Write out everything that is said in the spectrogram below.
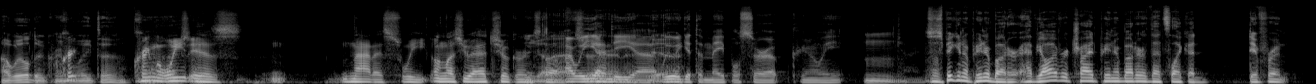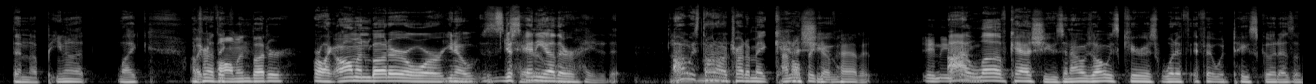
I will do cream Cre- of wheat too. Cream Yeah, of wheat actually. is n- not as sweet unless you add sugar and You stuff. I, we Sure. got the. Uh, We would get the maple syrup cream of wheat. Mm. So speaking of peanut butter, have y'all ever tried peanut butter that's like a different than a peanut? Like I'm Like trying to think, almond butter. Or like almond butter, or you know, It's just any terrible. other. Hated it. I always I've thought I would try to make cashew. I don't think I've had it. And I love cashews, and I was always curious what if, if it would taste good as a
